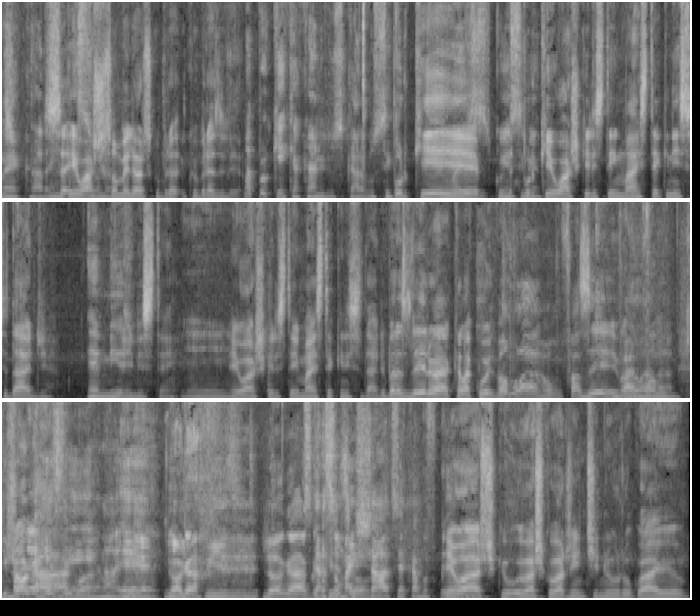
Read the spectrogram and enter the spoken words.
né, cara? É Eu acho que são melhores que o, que o brasileiro. Mas por que, que a carne dos caras? Você Porque, porque eu acho que eles têm mais tecnicidade. É mesmo. Eles têm. Eu acho que eles têm mais tecnicidade. O brasileiro é aquela coisa. Vamos lá, vamos fazer, vai lá. Vamos, que joga vale a resenha, água. né? É. Joga- Isso. Joga água. Os caras são mais chatos e acaba ficando. Eu acho que o- eu acho que o argentino e o uruguaio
